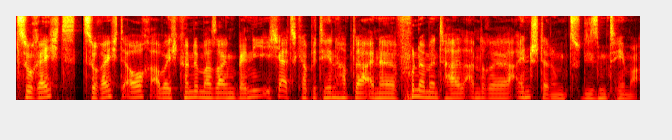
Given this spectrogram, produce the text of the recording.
Zu Recht, zu Recht auch, aber ich könnte mal sagen, Benny, ich als Kapitän habe da eine fundamental andere Einstellung zu diesem Thema.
